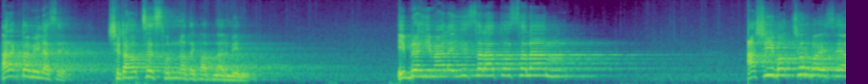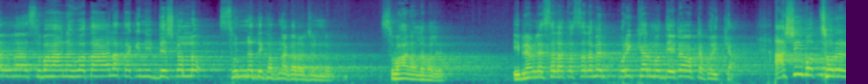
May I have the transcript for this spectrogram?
আর একটা মিল আছে। সেটা হচ্ছে সুন্নতে খতনার মিল। ইব্রাহিম আলাইহি সালাম আশি বছর বয়সে আল্লাহ সুবাহান তাকে নির্দেশ করল সুন্নতে খতনা করার জন্য। সুবাহান আল্লাহ বলেন। ইব্রাহিম আলাইসাল্লামের পরীক্ষার মধ্যে এটাও একটা পরীক্ষা। আশি বছরের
